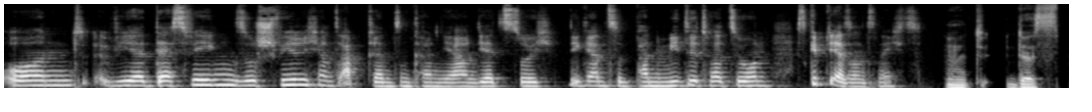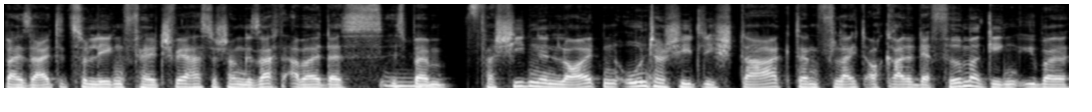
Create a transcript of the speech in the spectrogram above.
und wir deswegen so schwierig uns abgrenzen können, ja. Und jetzt durch die ganze Pandemiesituation, es gibt ja sonst nichts. Und das beiseite zu legen fällt schwer, hast du schon gesagt, aber das mhm. ist bei verschiedenen Leuten unterschiedlich stark, dann vielleicht auch gerade der Firma gegenüber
